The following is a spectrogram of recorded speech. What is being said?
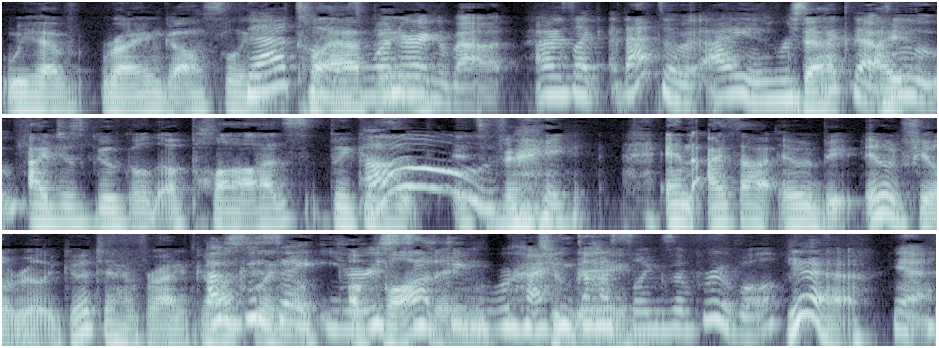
we have Ryan Gosling clapping. That's what I was wondering about. I was like, that's a, I respect that, I, move. I just googled applause because it- Oh. it's very and I thought it would be it would feel really good to have Ryan Gosling. I was going to say, you're seeking Ryan. Gosling's approval. Yeah, Yeah.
